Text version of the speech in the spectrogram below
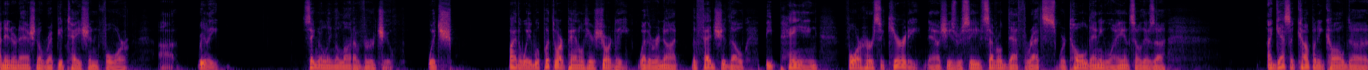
an international reputation for uh, really signaling a lot of virtue, which, by the way, we'll put to our panel here shortly whether or not the Fed should, though, be paying for her security. Now, she's received several death threats, we're told anyway, and so there's a I guess a company called uh,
